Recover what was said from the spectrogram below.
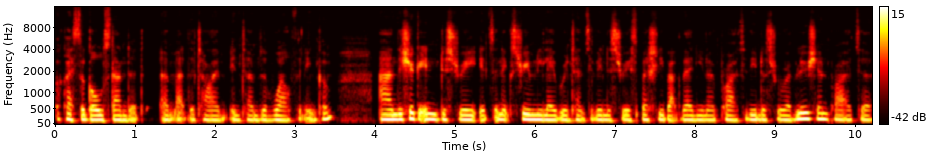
I guess, the gold standard um, at the time in terms of wealth and income. And the sugar industry, it's an extremely labor intensive industry, especially back then, you know, prior to the Industrial Revolution, prior to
